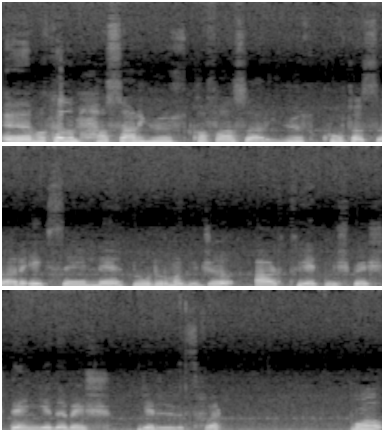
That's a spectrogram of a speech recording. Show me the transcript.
Ee, bakalım hasar 100, kafa hasarı 100, kurt hasarı eksi 50, durdurma gücü artı 75, dengede 5, gerileri 0. Bu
